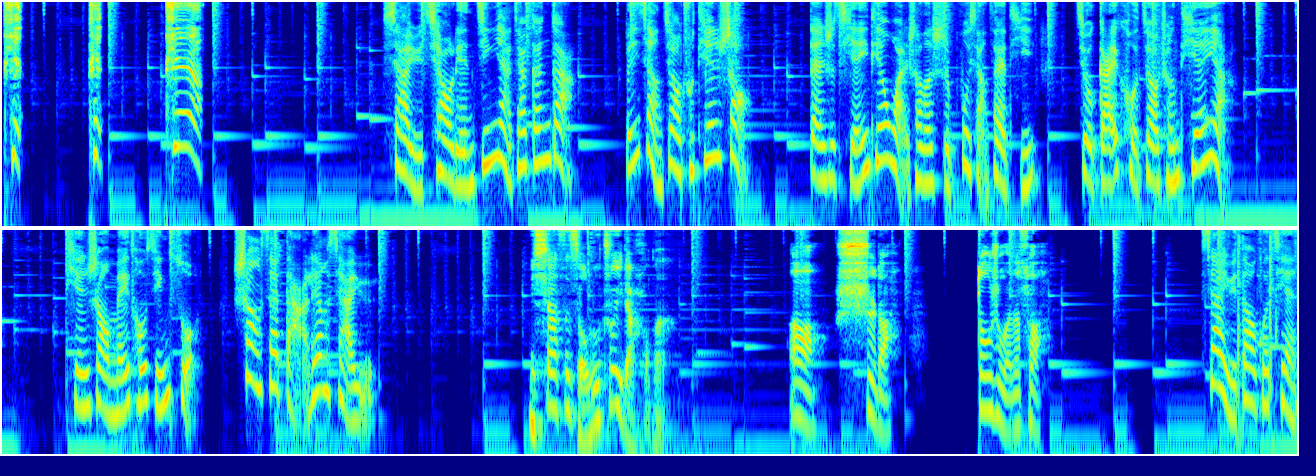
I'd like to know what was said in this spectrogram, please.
天，天！天啊！夏雨俏脸惊讶加尴尬，本想叫出天少，但是前一天晚上的事不想再提，就改口叫成天呀。天少眉头紧锁，上下打量夏雨：“你下次走路注意点好吗？”“哦，是的，都是我的错。”夏雨道过歉，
